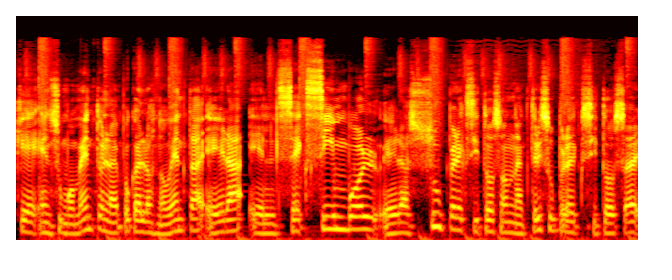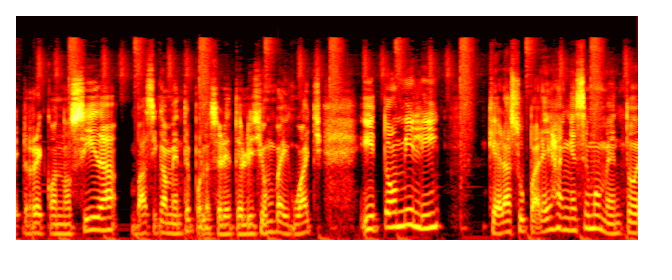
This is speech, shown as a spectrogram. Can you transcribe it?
que en su momento, en la época de los 90, era el sex symbol, era súper exitosa, una actriz súper exitosa, reconocida básicamente por la serie de televisión Baywatch, y Tommy Lee, que era su pareja en ese momento,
